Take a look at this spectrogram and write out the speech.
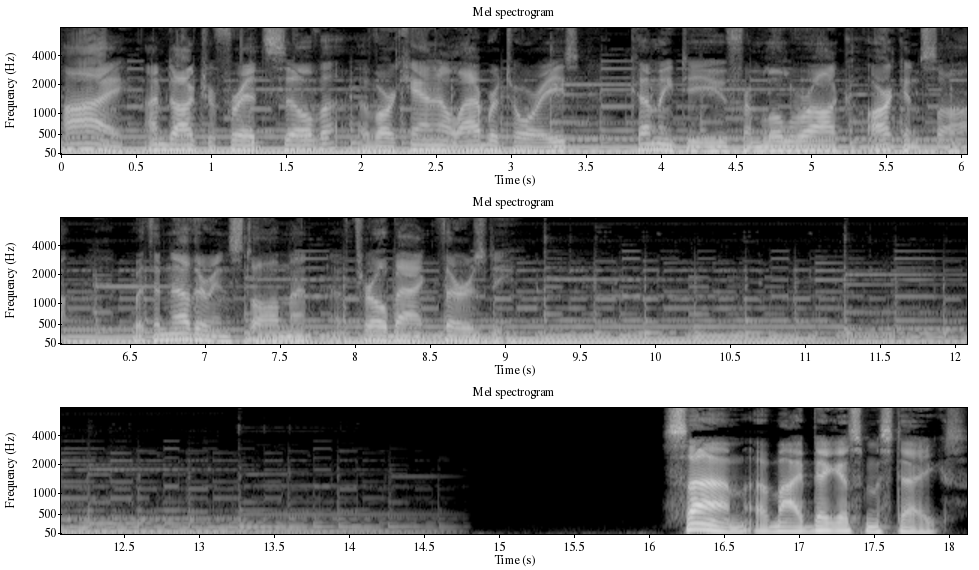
Hi, I'm Dr. Fred Silva of Arkana Laboratories, coming to you from Little Rock, Arkansas, with another installment of Throwback Thursday. Some of my biggest mistakes.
